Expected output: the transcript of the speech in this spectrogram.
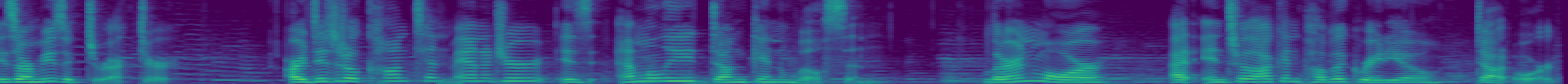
is our music director. Our digital content manager is Emily Duncan Wilson. Learn more at interlochenpublicradio.org.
